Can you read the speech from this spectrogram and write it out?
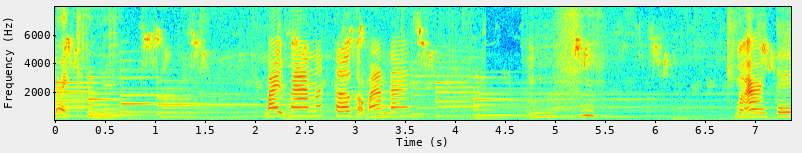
បែកគ្នាបែកបានណាត្រូវក៏បានដែរអឺមិនអាចទេ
